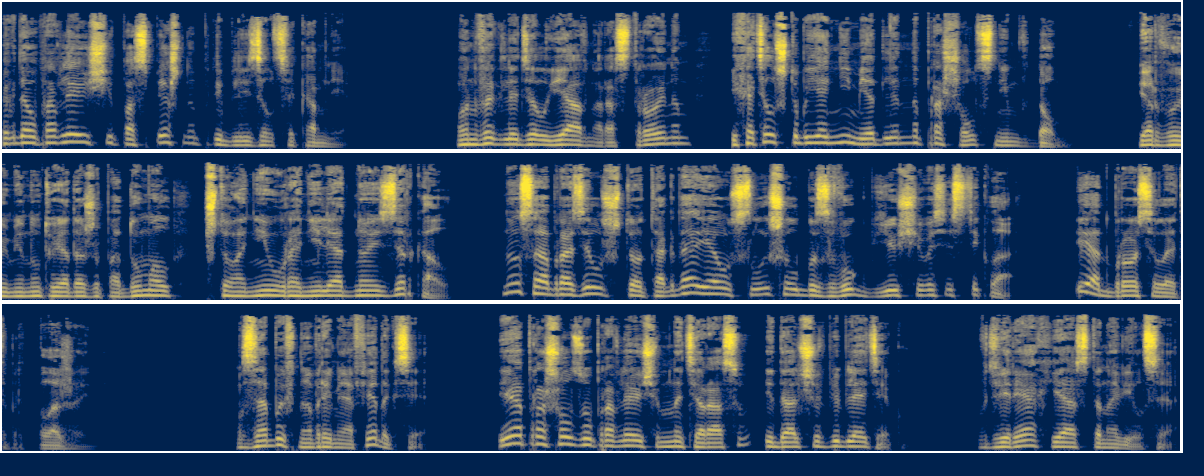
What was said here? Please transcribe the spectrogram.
когда управляющий поспешно приблизился ко мне. Он выглядел явно расстроенным и хотел, чтобы я немедленно прошел с ним в дом. В первую минуту я даже подумал, что они уронили одно из зеркал, но сообразил, что тогда я услышал бы звук бьющегося стекла и отбросил это предположение. Забыв на время о Федексе, я прошел за управляющим на террасу и дальше в библиотеку. В дверях я остановился.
